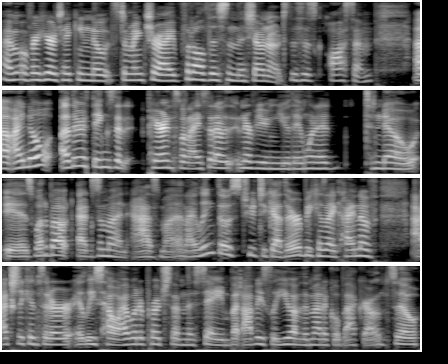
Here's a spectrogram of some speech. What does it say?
I'm over here taking notes to make sure I put all this in the show notes. This is awesome. Uh, I know other things that parents, when I said I was interviewing you, they wanted to know is what about eczema and asthma? And I link those two together because I kind of actually consider at least how I would approach them the same. But obviously, you have the medical background. So,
